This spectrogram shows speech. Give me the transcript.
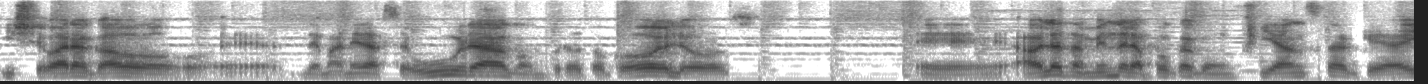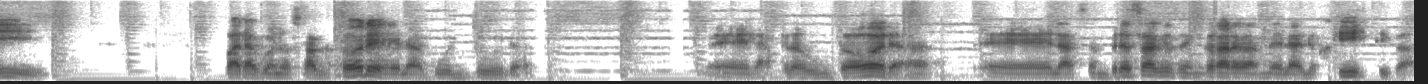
y llevar a cabo eh, de manera segura, con protocolos. Eh, habla también de la poca confianza que hay para con los actores de la cultura, eh, las productoras, las empresas que se encargan de la logística.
